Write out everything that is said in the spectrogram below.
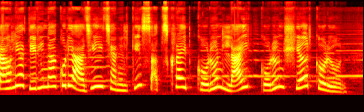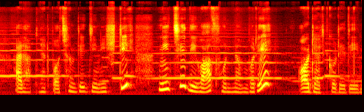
তাহলে আর দেরি না করে আজই এই চ্যানেলকে সাবস্ক্রাইব করুন, লাইক করুন, শেয়ার করুন। আর আপনার পছন্দের জিনিসটি নিচে দেওয়া ফোন নম্বরে অর্ডার করে দিন।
